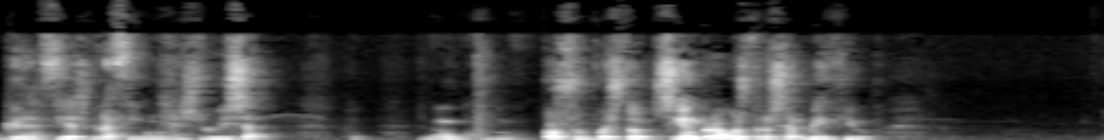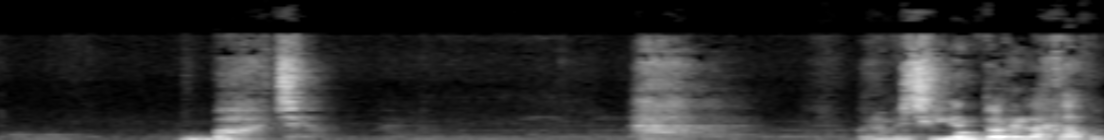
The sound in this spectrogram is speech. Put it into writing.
Gracias, gracias, Luisa. Por supuesto, siempre a vuestro servicio. Vaya. Ahora me siento relajado.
